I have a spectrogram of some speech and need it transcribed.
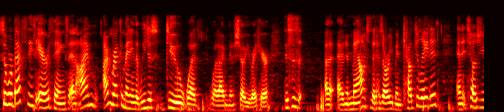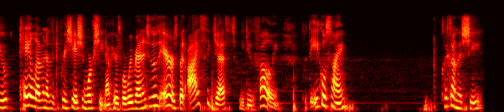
So we're back to these error things, and I'm I'm recommending that we just do what what I'm going to show you right here. This is a, an amount that has already been calculated, and it tells you K11 of the depreciation worksheet. Now, here's where we ran into those errors, but I suggest we do the following. Put the equal sign, click on this sheet,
